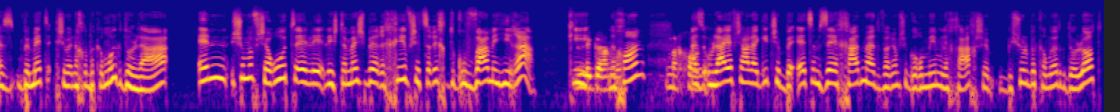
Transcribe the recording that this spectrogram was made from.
אז באמת, כשאנחנו בכמות גדולה, אין שום אפשרות אה, להשתמש ברכיב שצריך תגובה מהירה. כי, לגמרי. נכון? נכון. אז אולי אפשר להגיד שבעצם זה אחד מהדברים שגורמים לכך שבישול בכמויות גדולות,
